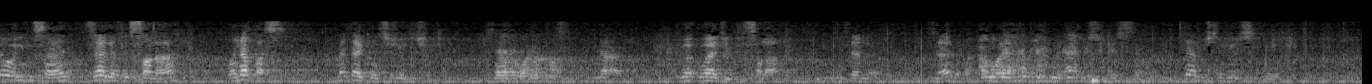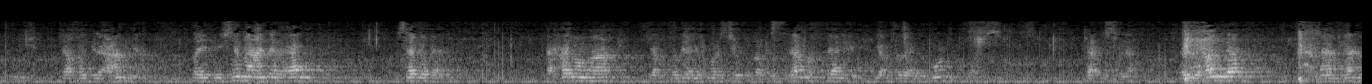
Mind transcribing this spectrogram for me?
لو الإنسان زاد في الصلاة ونقص متى يكون سجود الشيخ؟ زاد ونقص. نعم واجب في الصلاة. مثل أولا هل نحن الآن بسجود السهو؟ لا بسجود السهو تأخذ إلى عام طيب اجتمع أن الآن سببا أحدهما يقتضي أن يكون السجود قبل السلام والثاني يقتضي أن يكون بعد السلام. فيغلب ما كان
